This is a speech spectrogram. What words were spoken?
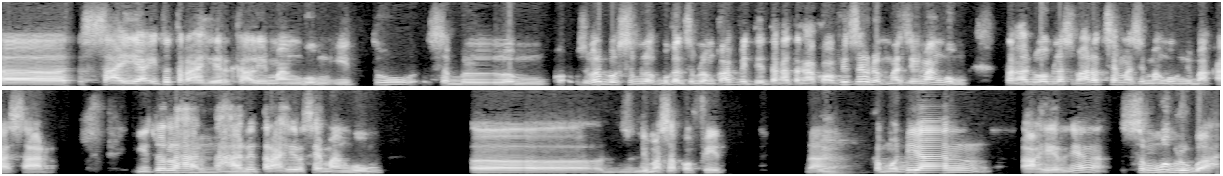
uh, saya itu terakhir kali manggung itu sebelum sebelum sebelum bukan sebelum Covid, di tengah-tengah Covid saya udah masih manggung. Tanggal 12 Maret saya masih manggung di Makassar. Itulah hmm. hari terakhir saya manggung uh, di masa Covid. Nah, yeah. kemudian akhirnya semua berubah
